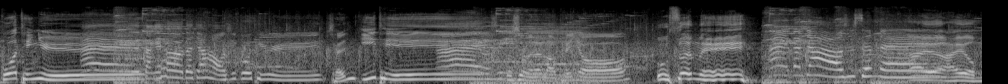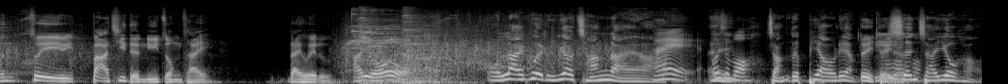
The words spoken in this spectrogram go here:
郭婷宇，嗨，大家好，大家好，我是郭婷宇。陈怡婷，嗨我是都是我们的老朋友。吴森梅，嗨，大家好，我是森梅。还有还有我们最霸气的女总裁赖慧茹，哎呦，我赖慧茹要常来啊，哎，为什么？哎长得漂亮，对对身材又好，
